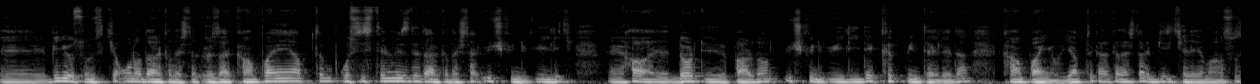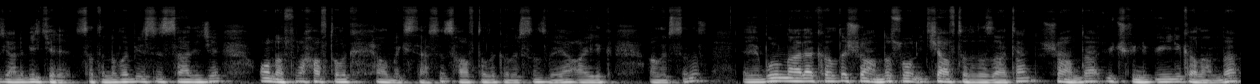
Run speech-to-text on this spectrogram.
E, biliyorsunuz ki ona da arkadaşlar özel kampanya yaptım. O sistemimizde de arkadaşlar 3 günlük üyelik 4 e, pardon 3 günlük üyeliği de 40 bin TL'den kampanyalı yaptık arkadaşlar. Bir kereye mahsus yani bir kere satın alabilirsiniz sadece. Ondan sonra haftalık almak istersiniz. Haftalık alırsınız veya aylık alırsınız. E, bununla alakalı da şu anda son 2 haftada da zaten şu anda 3 günlük üyelik alanda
